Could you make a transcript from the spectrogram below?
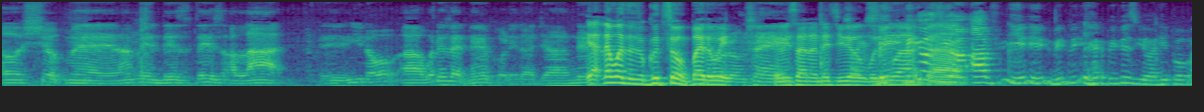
Oh, shook, man. I mean, there's there's a lot. Uh, You know, uh, what is that name for it, uh, John? Yeah, that was a good song, by the You way. know what I'm saying? Every son and you know, So- Be- would because you're you, you, because you're hip hop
